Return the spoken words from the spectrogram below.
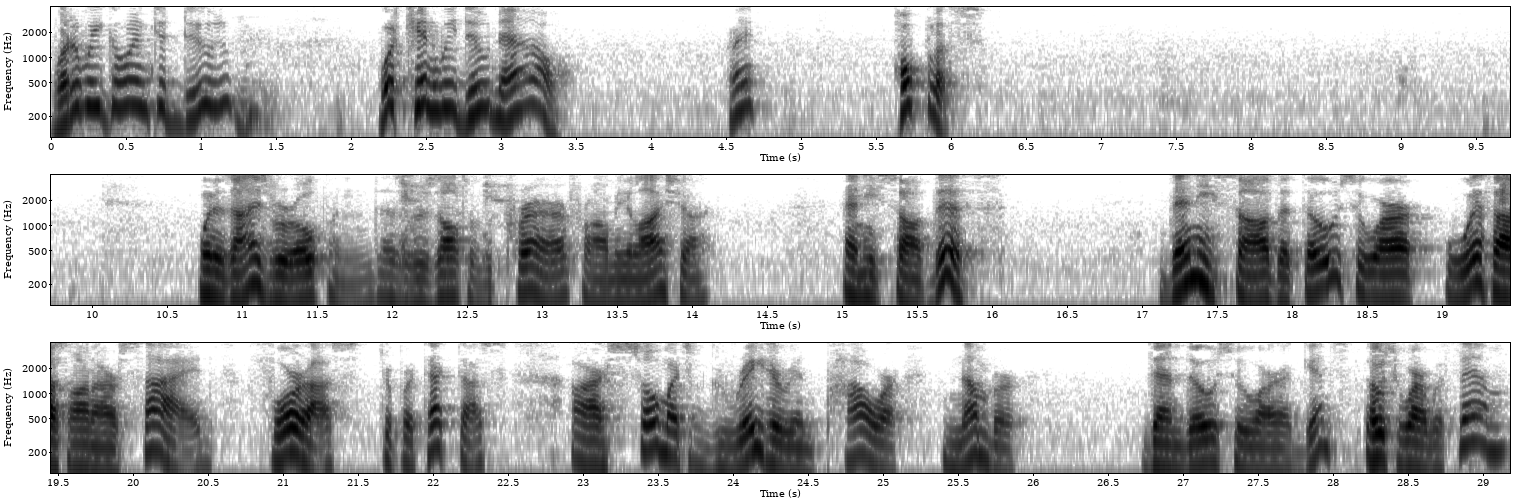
What are we going to do? What can we do now? Right? Hopeless. When his eyes were opened as a result of the prayer from Elisha, and he saw this, then he saw that those who are with us on our side, for us, to protect us, are so much greater in power, number, than those who are against, those who are with them,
